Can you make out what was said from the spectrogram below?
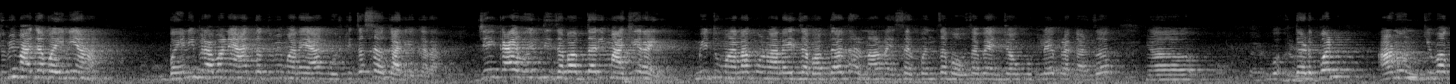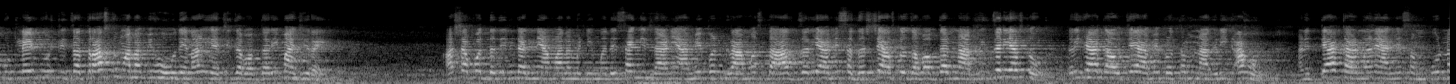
तुम्ही माझ्या बहिणी आहात. बहिणीप्रमाणे आहात तर तुम्ही मला या गोष्टीचं सहकार्य करा. जे काय होईल ती जबाबदारी माझी राहील. मी तुम्हाला कोणालाही जबाबदार धरणार नाही. सरपंच भाऊसाहेब यांच्यावर कुठल्याही प्रकारचं व- दडपण आणून किंवा कुठल्याही गोष्टीचा त्रास तुम्हाला मी होऊ देणार याची जबाबदारी माझी राहील. अशा पद्धतीने त्यांनी आम्हाला मीटिंगमध्ये सांगितलं आणि आम्ही पण ग्रामस्थ आज जरी आम्ही सदस्य असतो जबाबदार नागरिक जरी असतो तरी ह्या गावचे आम्ही प्रथम नागरिक आहोत. आणि त्या कारणाने आम्ही संपूर्ण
